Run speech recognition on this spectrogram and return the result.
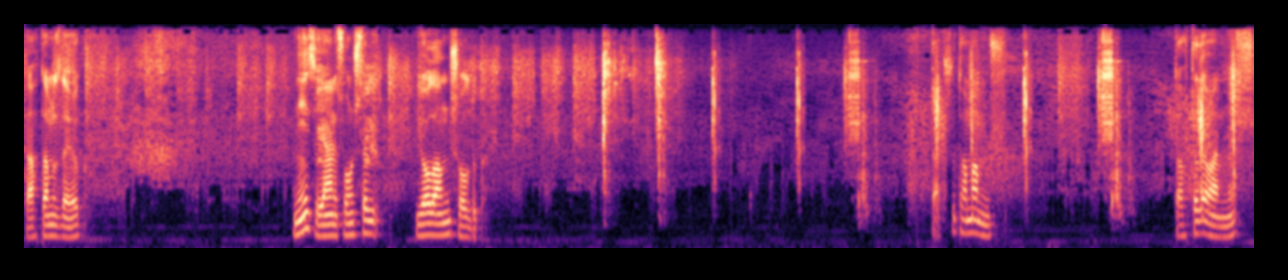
Tahtamız da yok. Neyse yani sonuçta yol almış olduk. Bak şu tamammış. Tahta da varmış.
